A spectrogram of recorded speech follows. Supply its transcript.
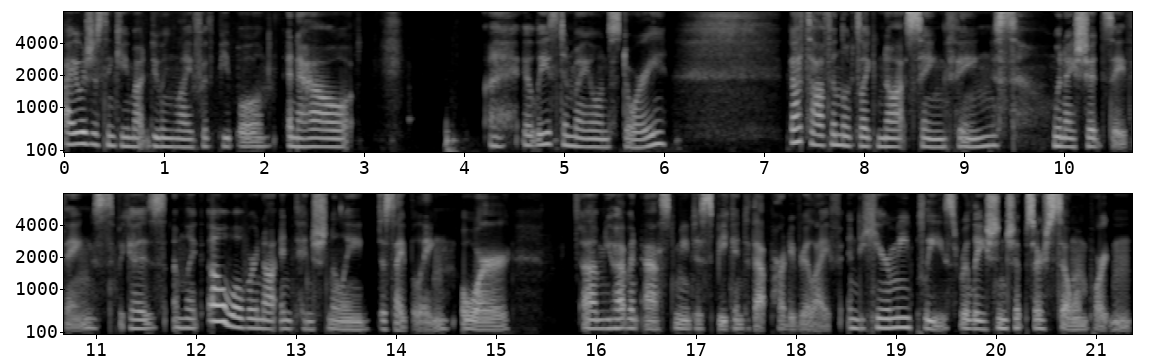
I was just thinking about doing life with people and how, uh, at least in my own story, that's often looked like not saying things when I should say things because I'm like, oh, well, we're not intentionally discipling, or um, you haven't asked me to speak into that part of your life. And hear me, please, relationships are so important.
